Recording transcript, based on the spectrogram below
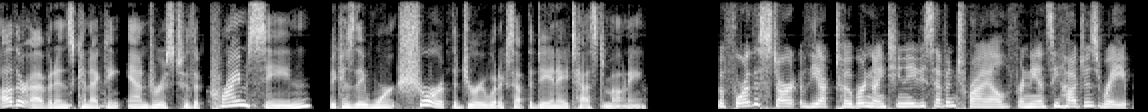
other evidence connecting Andrews to the crime scene because they weren't sure if the jury would accept the DNA testimony. Before the start of the October 1987 trial for Nancy Hodges' rape,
